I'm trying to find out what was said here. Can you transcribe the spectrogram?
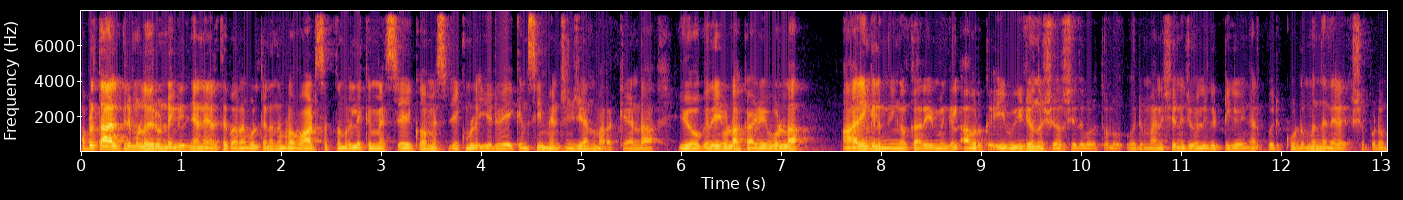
അപ്പോൾ താല്പര്യമുള്ളവരുണ്ടെങ്കിൽ ഞാൻ നേരത്തെ പറഞ്ഞ പോലെ തന്നെ നമ്മുടെ വാട്സപ്പ് നമ്പറിലേക്ക് മെസ്സേജ് അയക്കുക. മെസ്സേജ് അയക്കുമ്പോൾ ഈ ഒരു വേക്കൻസി മെൻഷൻ ചെയ്യാൻ മറക്കേണ്ട. യോഗ്യതയുള്ള കഴിവുള്ള ആരെങ്കിലും നിങ്ങൾക്ക് അറിയുമെങ്കിൽ അവർക്ക് ഈ വീഡിയോ ഒന്ന് ഷെയർ ചെയ്ത് കൊടുത്തോളൂ. ഒരു മനുഷ്യന് ജോലി കിട്ടിക്കഴിഞ്ഞാൽ ഒരു കുടുംബം തന്നെ രക്ഷപ്പെടും.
